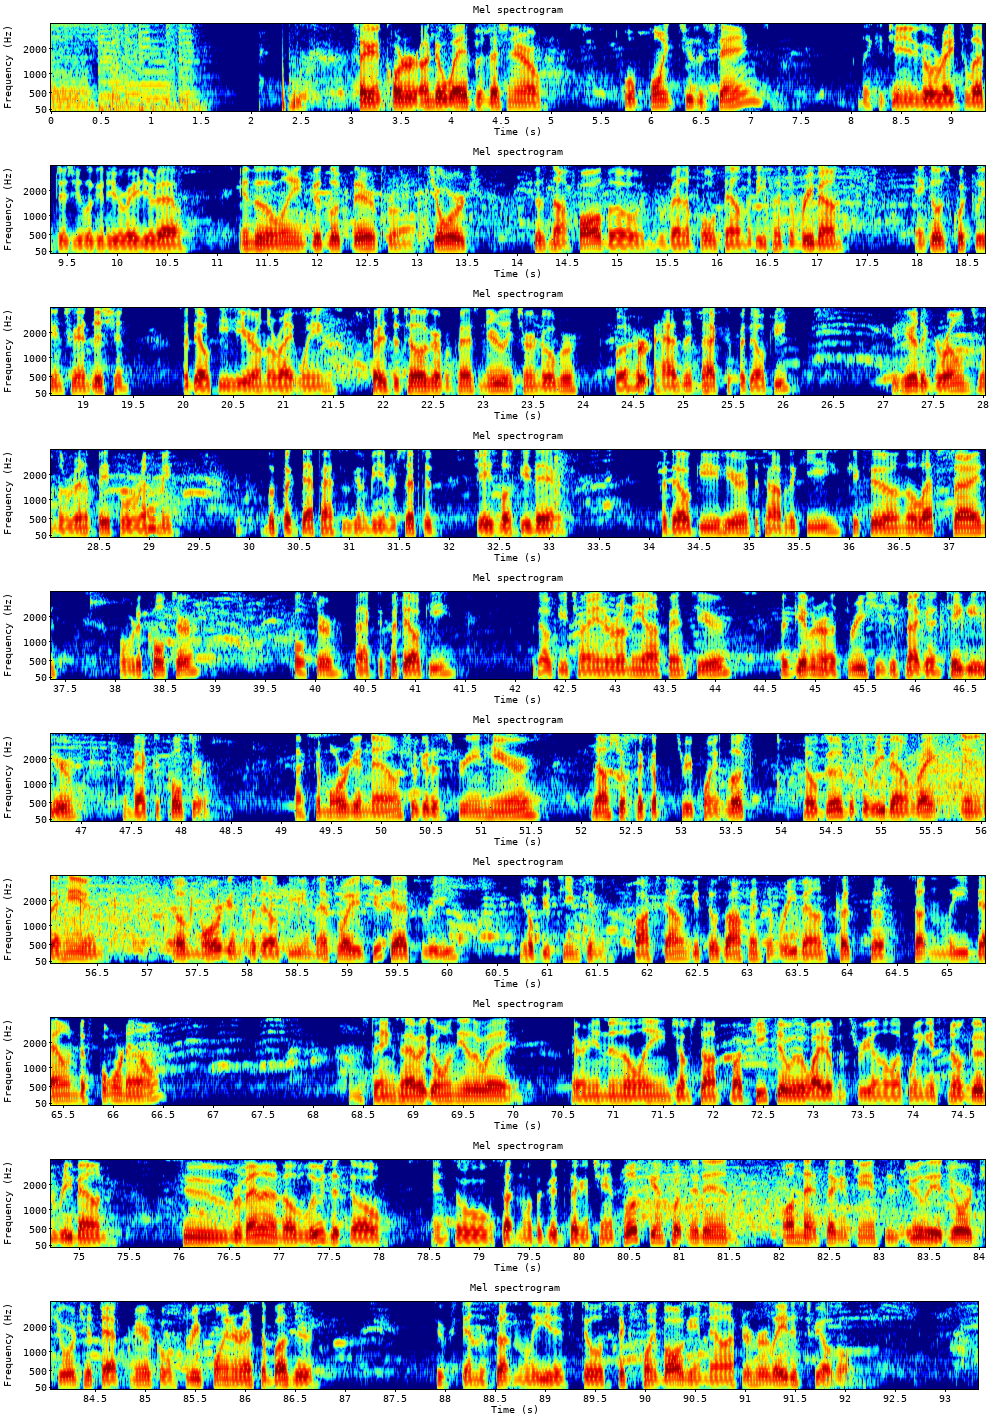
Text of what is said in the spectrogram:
Second quarter underway. The possession arrow will point to the Stangs. They continue to go right to left as you look into your radio dial. Into the lane. Good look there from George. Does not fall though, and Ravenna pulls down the defensive rebound. It goes quickly in transition. Fidelki here on the right wing tries to telegraph a pass, nearly turned over, but Hurt has it. Back to Fidelki. You could hear the groans from the Ravenna faithful around me. It looked like that pass was going to be intercepted. Jay's lucky there. Fidelki here at the top of the key. Kicks it on the left side over to Coulter. Coulter back to Fidelki. Fidelki trying to run the offense here. They're giving her a three. She's just not going to take it here. And back to Coulter. Back to Morgan now. She'll get a screen here. Now she'll pick up the three point look. No good, but the rebound right into the hands of Morgan Fidelki. And that's why you shoot that three. You hope your team can box out and get those offensive rebounds. Cuts the Sutton lead down to four now. And the Stangs have it going the other way. Perrion in the lane, jump stop. Bautista with a wide open three on the left wing. It's no good. Rebound to Ravenna. They'll lose it though. And so Sutton with a good second chance look and putting it in on that second chance is Julia George. George hit that miracle three pointer at the buzzer to extend the Sutton lead. It's still a six point ball game now after her latest field goal.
